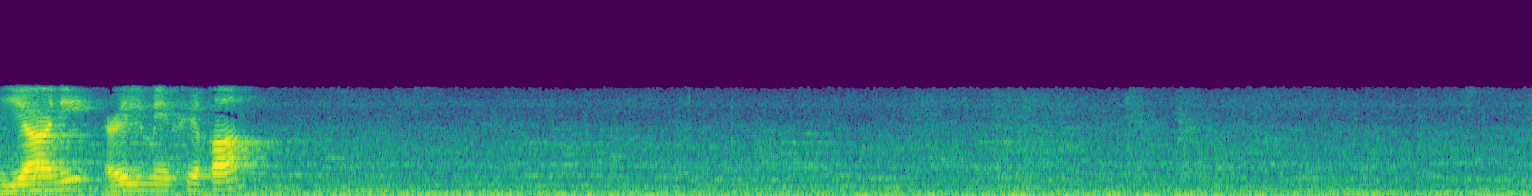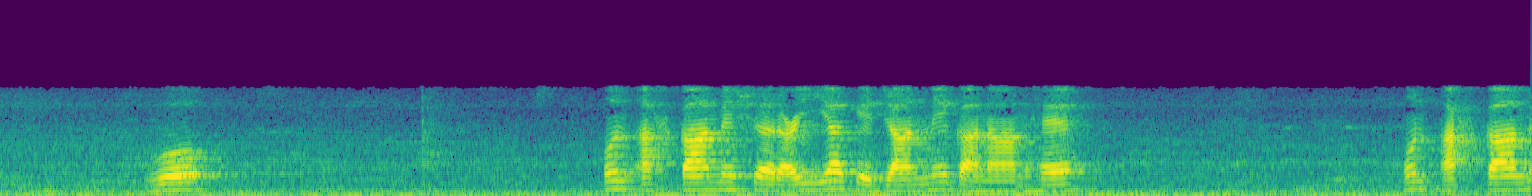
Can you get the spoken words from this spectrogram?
یعنی علم فقہ وہ ان احکام شرعیہ کے جاننے کا نام ہے۔ ان احکام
